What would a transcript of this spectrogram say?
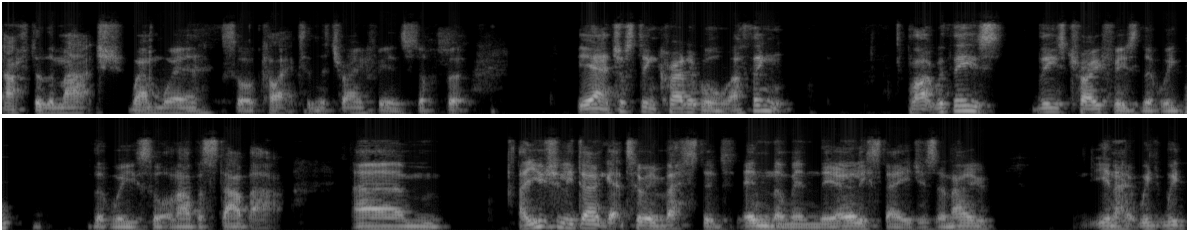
after the match when we're sort of collecting the trophy and stuff. But yeah, just incredible. I think like with these these trophies that we that we sort of have a stab at, um, I usually don't get too invested in them in the early stages. I know, you know, we we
